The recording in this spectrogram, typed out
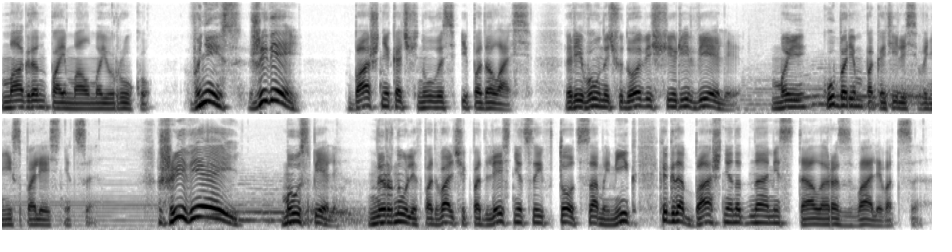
Магдан поймал мою руку. «Вниз! Живей!» Башня качнулась и подалась. Ревун и чудовище ревели. Мы кубарем покатились вниз по лестнице. «Живей!» Мы успели. нырнули в подвальчик под лестницей в тот самый миг, когда башня над нами стала разваливаться.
